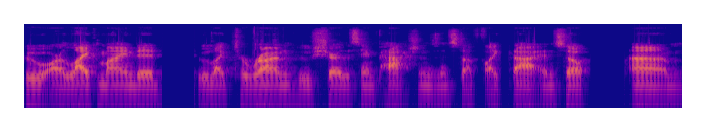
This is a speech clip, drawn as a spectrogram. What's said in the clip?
who are like-minded, who like to run, who share the same passions and stuff like that, and so um,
